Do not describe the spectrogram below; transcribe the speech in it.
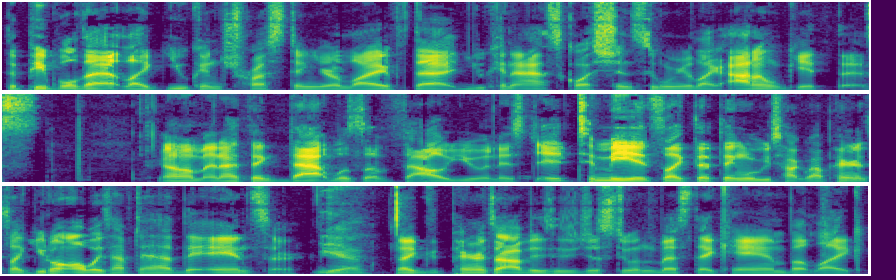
the people that like you can trust in your life that you can ask questions to when you're like i don't get this um and i think that was a value and it's it to me it's like the thing where we talk about parents like you don't always have to have the answer Yeah. like parents are obviously just doing the best they can but like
